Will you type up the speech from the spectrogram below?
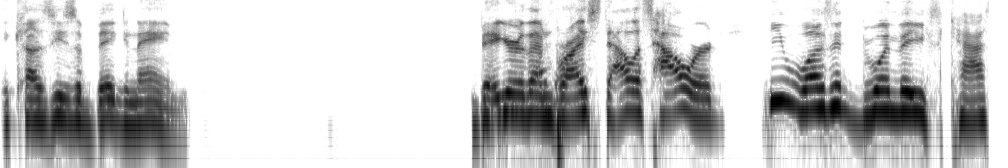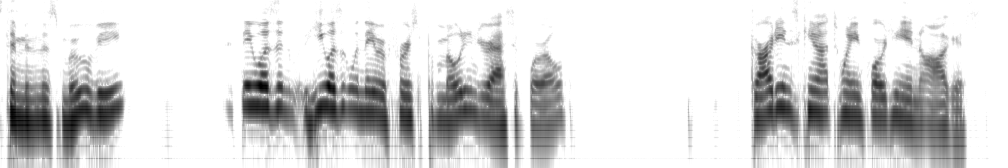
Because he's a big name. Bigger than Bryce Dallas Howard. He wasn't when they cast him in this movie. They wasn't. He wasn't when they were first promoting Jurassic World. Guardians came out 2014 in August.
